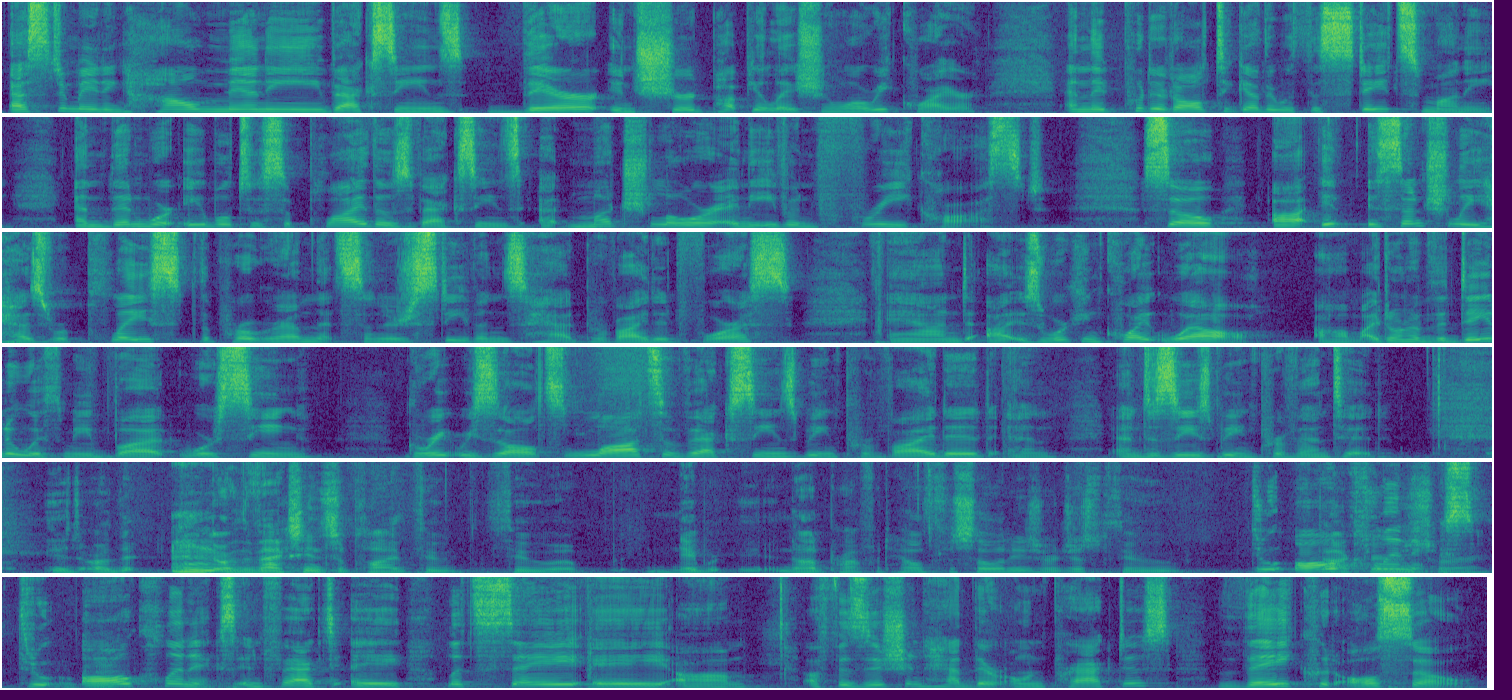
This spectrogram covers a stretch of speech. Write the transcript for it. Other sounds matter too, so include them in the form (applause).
estimating how many vaccines their insured population will require, and they put it all together with the state's money, and then we're able to supply those vaccines at much lower and even free cost. So uh, it essentially has replaced the program that Senator Stevens had provided for us and uh, is working quite well. Um, I don't have the data with me, but we're seeing great results, lots of vaccines being provided and, and disease being prevented. Is, are, the, (clears throat) are the vaccines supplied through, through uh, neighbor, nonprofit health facilities or just through through all clinics, or- through okay. all clinics. In fact, a let's say a um, a physician had their own practice, they could also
